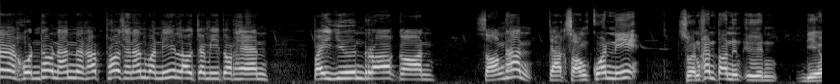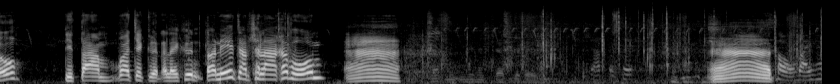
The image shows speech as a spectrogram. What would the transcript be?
5 คนเท่านั้นนะครับ เพราะฉะนั้นวันนี้เราจะมีตัวแทนไปยืนรอก่อน 2 ท่านจาก 2 กวนนี้ ส่วนขั้นตอนอื่นๆ เดี๋ยวติดตามว่าจะเกิดอะไรขึ้น ตอนนี้จับฉลากครับผม อ่า อ่า สองใบห้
